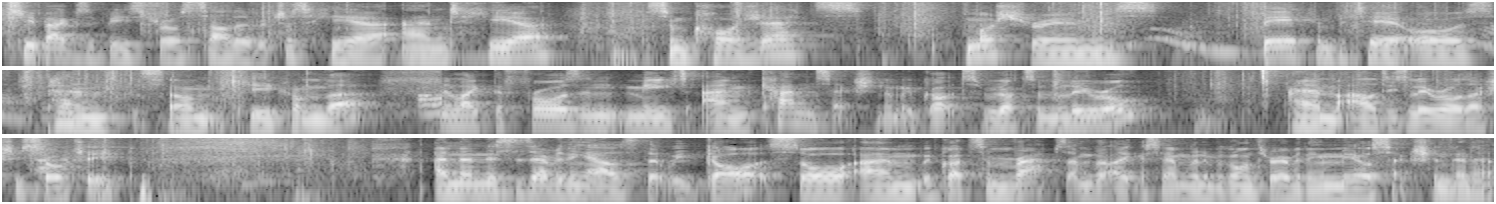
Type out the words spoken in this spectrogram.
two bags of bistro salad, which is here and here, some courgettes, mushrooms, bacon potatoes, and some cucumber. I like the frozen meat and canned section that we've got. So we've got some loo roll. Um, Aldi's loo roll is actually so cheap. And then this is everything else that we got. So um, we've got some wraps. I'm like I say, I'm going to be going through everything meal section in a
